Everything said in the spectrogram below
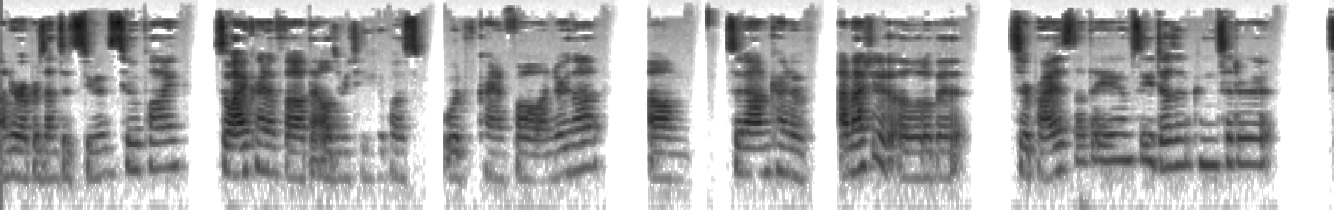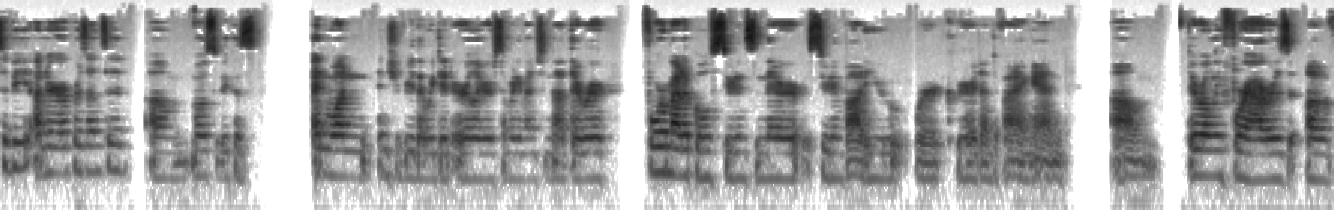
underrepresented students to apply. So I kind of thought that LGBTQ plus would kind of fall under that. Um, so now I'm kind of, I'm actually a little bit surprised that the AMC doesn't consider it to be underrepresented, um, mostly because in one interview that we did earlier, somebody mentioned that there were four medical students in their student body who were queer identifying, and um, there were only four hours of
